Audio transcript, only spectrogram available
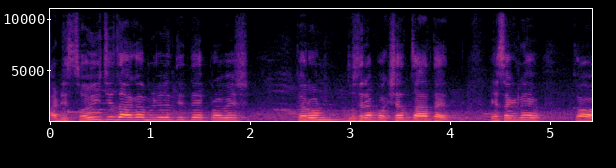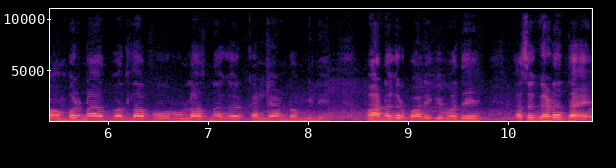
आणि सोयीची जागा मिळेल तिथे प्रवेश करून दुसऱ्या पक्षात जात आहेत. हे सगळे क अंबरनाथ बदलापूर उल्हासनगर कल्याण डोंबिवली महानगरपालिकेमध्ये असं घडत आहे.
